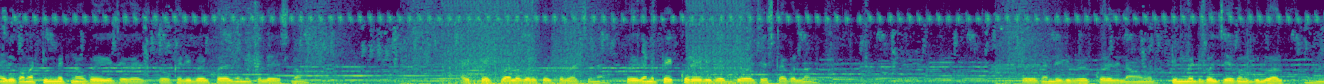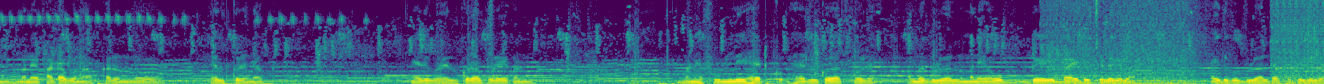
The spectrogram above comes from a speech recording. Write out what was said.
এই দেখো, আমার টিমমেট নক হয়ে গেছে গাইজ তো ওকে রিভাইভ করার জন্য চলে আসলাম। পেক ভালো করে করতে পারছি না। তো এখানে পেক করে রিভাইভ দেওয়ার চেষ্টা করলাম। তো এখানে রিভাইভ করে দিলাম। আমার টিমমেট বলছে এখন গ্লোয়াল মানে ফাটাবো না, কারণ ও হেল্প করে নাক। দেখো হেল্প করার পরে এখন মানে ফুললি হেড হেল্প করার পরে আমরা গ্লোয়াল মানে ও বাইরে চলে গেল। এই দেখো গ্লোয়ালটা ফুটে গেলো।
